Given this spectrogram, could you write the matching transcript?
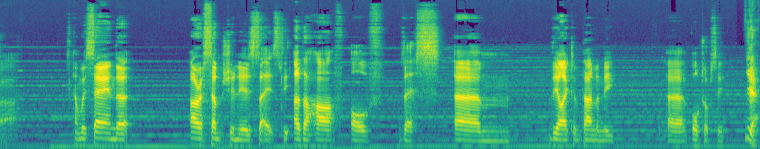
Ah. And we're saying that our assumption is that it's the other half of this, um, the item found in the uh, autopsy. Yeah,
